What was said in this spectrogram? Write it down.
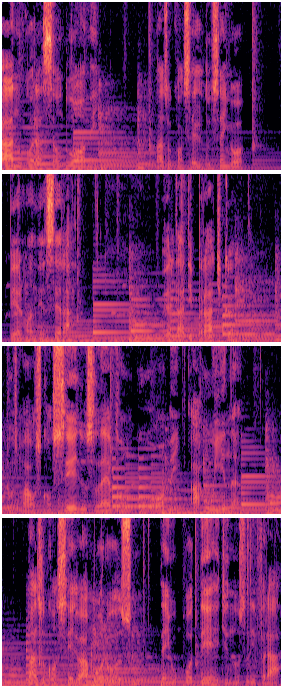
há no coração do homem, mas o conselho do Senhor permanecerá. Verdade e prática: os maus conselhos levam o homem à ruína, mas o conselho amoroso tem o poder de nos livrar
